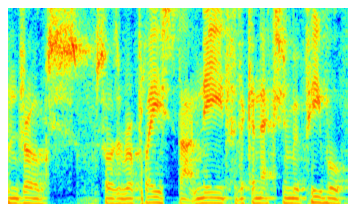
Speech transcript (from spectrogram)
and drugs sort of replace that need for the connection with people.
